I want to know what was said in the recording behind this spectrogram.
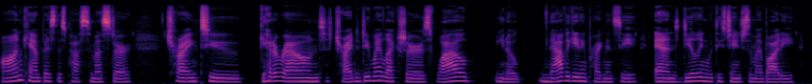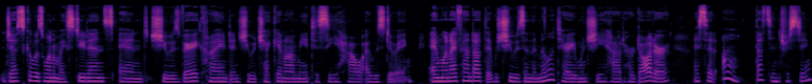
on campus this past semester, trying to get around, trying to do my lectures while, you know, navigating pregnancy and dealing with these changes in my body. Jessica was one of my students and she was very kind and she would check in on me to see how I was doing. And when I found out that she was in the military when she had her daughter, I said, Oh, that's interesting.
